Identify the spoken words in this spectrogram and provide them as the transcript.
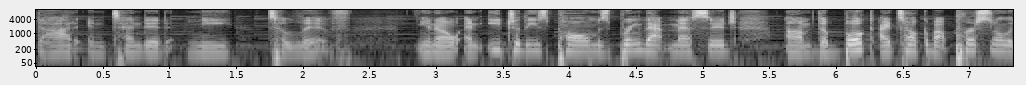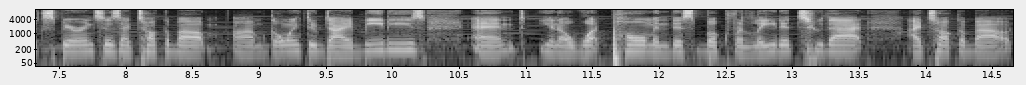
God intended me to live? You know and each of these poems bring that message. Um, the book i talk about personal experiences. I talk about um, going through diabetes and you know what poem in this book related to that. I talk about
